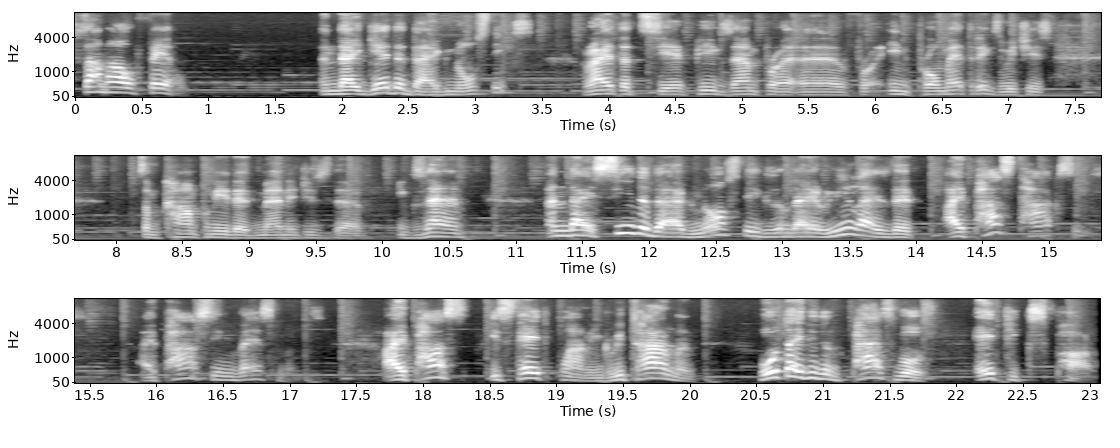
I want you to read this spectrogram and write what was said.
somehow failed. And I get the diagnostics right at CFP exam uh, in Prometrics, which is some company that manages the exam. And I see the diagnostics and I realize that I pass taxes, I pass investments, I pass estate planning, retirement. What I didn't pass was ethics part,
